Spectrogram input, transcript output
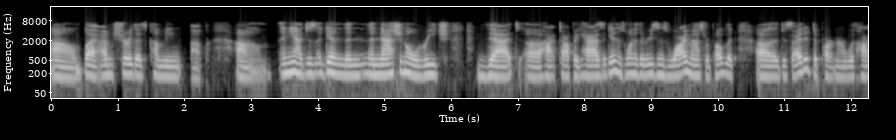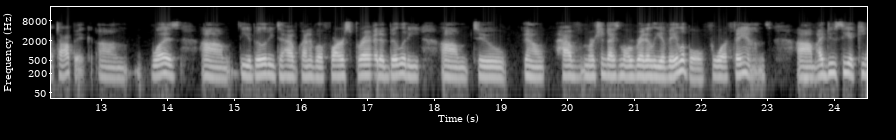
Um, but I'm sure that's coming up. Um, and yeah, just again, the, the national reach that, uh, Hot Topic has, again, is one of the reasons why Masked Republic, uh, decided to partner with Hot Topic, um, was, um, the ability to have kind of a far spread ability, um, to, you know, have merchandise more readily available for fans. Um, I do see a King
